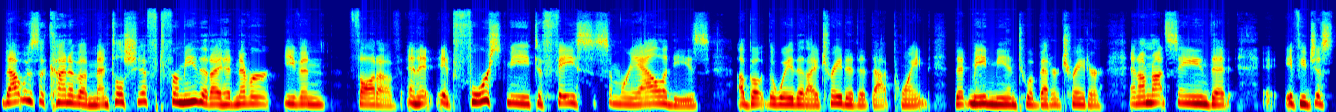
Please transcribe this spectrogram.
that was a kind of a mental shift for me that I had never even thought of. And it, it forced me to face some realities about the way that I traded at that point that made me into a better trader. And I'm not saying that if you just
